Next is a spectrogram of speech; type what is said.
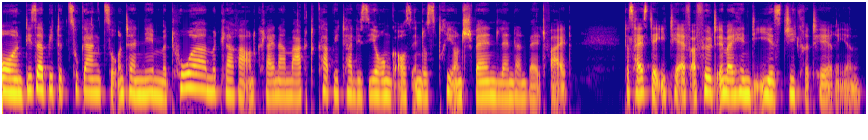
Und dieser bietet Zugang zu Unternehmen mit hoher, mittlerer und kleiner Marktkapitalisierung aus Industrie- und Schwellenländern weltweit. Das heißt, der ETF erfüllt immerhin die ESG-Kriterien.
